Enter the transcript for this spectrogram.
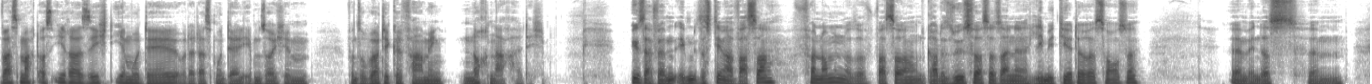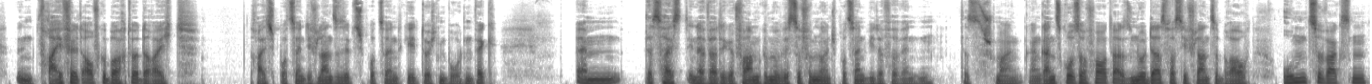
Was macht aus Ihrer Sicht Ihr Modell oder das Modell eben solchem von so Vertical Farming noch nachhaltig? Wie gesagt, wir haben eben das Thema Wasser vernommen. Also Wasser und gerade Süßwasser ist eine limitierte Ressource. Ähm, wenn das ähm, in Freifeld aufgebracht wird, erreicht 30 Prozent die Pflanze, 70 Prozent geht durch den Boden weg. Ähm, das heißt, in der Vertical Farm können wir bis zu 95 Prozent wiederverwenden. Das ist schon mal ein, ganz großer Vorteil. Also nur das, was die Pflanze braucht, um zu wachsen,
